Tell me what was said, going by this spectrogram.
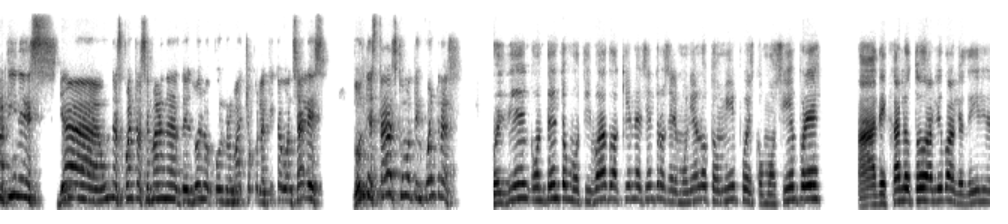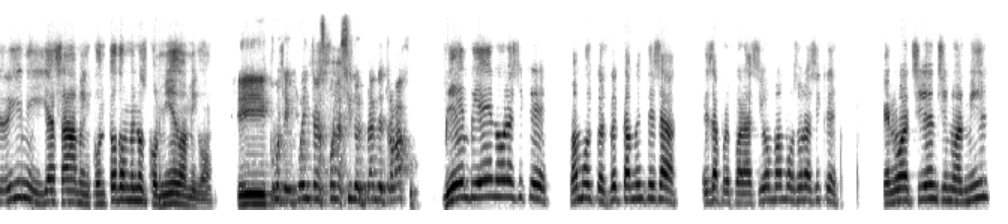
Martínez, ya unas cuantas semanas del duelo con Román Chocolatito González. ¿Dónde estás? ¿Cómo te encuentras? Pues bien, contento, motivado aquí en el centro ceremonial Otomí, pues como siempre, a dejarlo todo arriba del ring y ya saben, con todo menos con miedo, amigo. Eh, ¿Cómo te encuentras? ¿Cuál ha sido el plan de trabajo? Bien, bien, ahora sí que vamos perfectamente esa, esa preparación, vamos ahora sí que, que no al 100, sino al 1000,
